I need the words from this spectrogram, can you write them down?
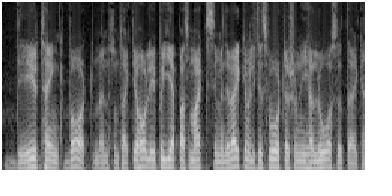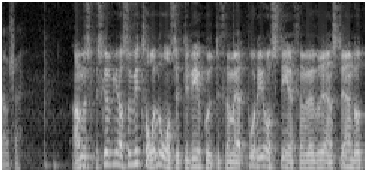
Det är ju tänkbart, men som sagt, jag håller ju på Jeppas Maxi, men det verkar väl lite svårt eftersom ni har låset där kanske. Ja men ska vi göra så vi tar låset i V751? Både jag och Stefan är överens. Det är ändå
